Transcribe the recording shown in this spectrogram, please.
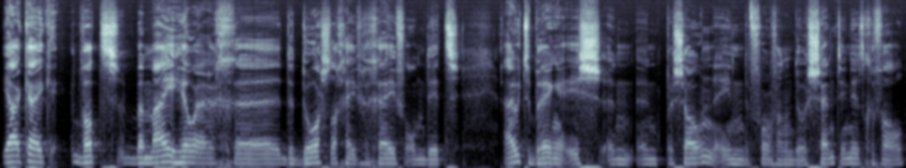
Ja, kijk, wat bij mij heel erg eh, de doorslag heeft gegeven om dit uit te brengen, is een, een persoon, in de vorm van een docent in dit geval,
